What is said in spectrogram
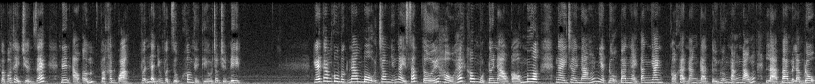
và có thể chuyển rét, nên áo ấm và khăn quàng vẫn là những vật dụng không thể thiếu trong chuyến đi. Ghé thăm khu vực Nam Bộ trong những ngày sắp tới, hầu hết không một nơi nào có mưa. Ngày trời nắng, nhiệt độ ban ngày tăng nhanh, có khả năng đạt tới ngưỡng nắng nóng là 35 độ.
